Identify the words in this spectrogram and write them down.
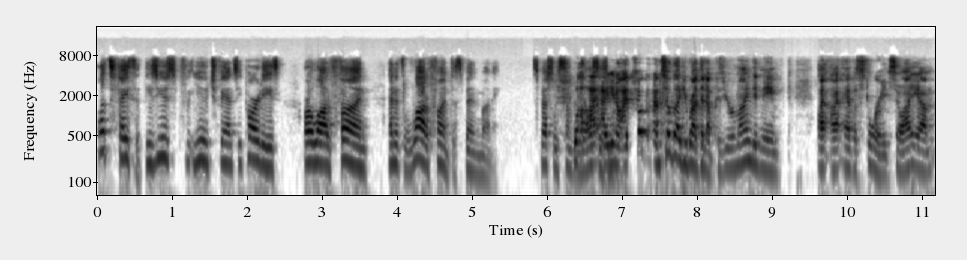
let's face it, these huge, huge fancy parties are a lot of fun, and it's a lot of fun to spend money, especially somebody well, else's. Well, you know, I'm so I'm so glad you brought that up because you reminded me I, I have a story. So I um,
